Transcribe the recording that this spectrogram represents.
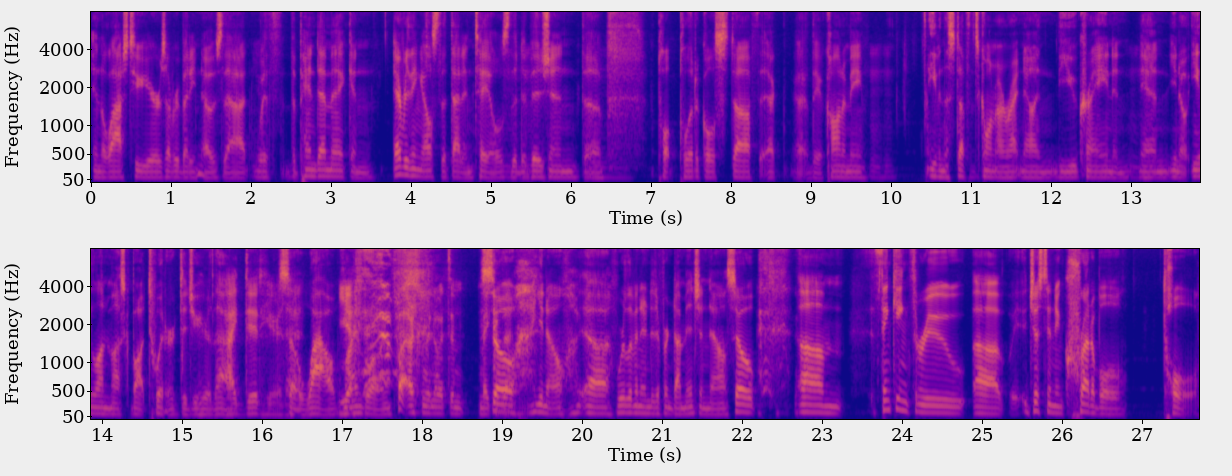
in the last two years. Everybody knows that with the pandemic and everything else that that entails the division, the po- political stuff, the, ec- uh, the economy. Even the stuff that's going on right now in the Ukraine and, and you know Elon Musk bought Twitter. Did you hear that? I did hear that. So wow, Yeah. mind blowing. I don't even know what to make so you know uh, we're living in a different dimension now so um, thinking through uh, just an incredible toll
